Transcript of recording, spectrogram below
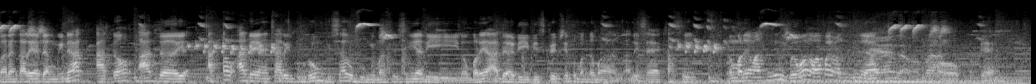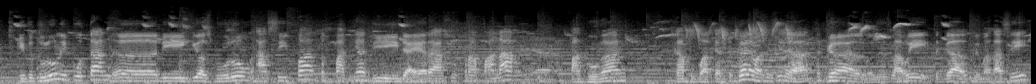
Barangkali ada yang minat atau ada atau ada yang cari burung bisa hubungi Mas Isinnya di nomornya ada di deskripsi teman-teman. Nanti saya kasih nomornya Mas Isin di bawah nggak apa-apa ya Mas Isin ya. ya nggak apa-apa Oke. Itu dulu liputan eh, di kios burung Asifa tepatnya di daerah Sutrapanang. ya Pagungan Kabupaten Tegal ya Mas Isin ya? Tegal Mas Slawi Tegal. Terima kasih.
